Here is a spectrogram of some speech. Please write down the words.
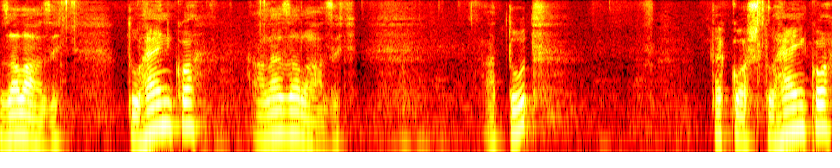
Залазить. Тугенько, але залазить. А тут також тугенько.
